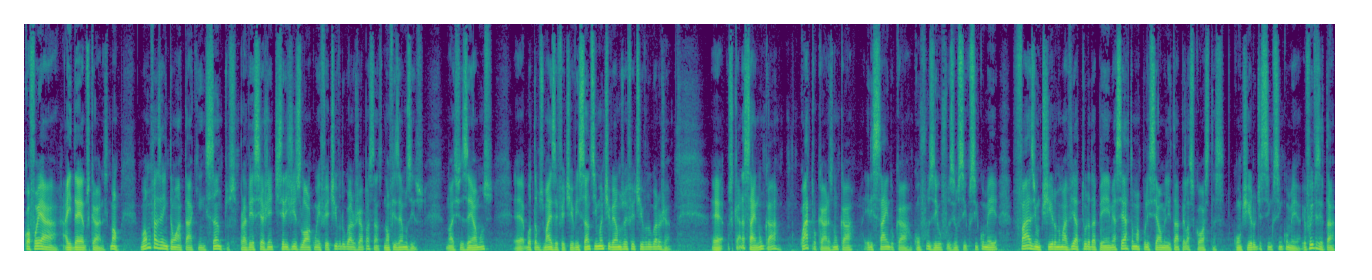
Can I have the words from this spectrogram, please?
qual foi a, a ideia dos caras? Bom, Vamos fazer então um ataque em Santos para ver se a gente se eles deslocam o efetivo do Guarujá para Santos. Não fizemos isso. Nós fizemos, é, botamos mais efetivo em Santos e mantivemos o efetivo do Guarujá. É, os caras saem num carro, quatro caras num carro, eles saem do carro com fuzil, fuzil 556, fazem um tiro numa viatura da PM, acertam uma policial militar pelas costas com um tiro de 556. Eu fui visitar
